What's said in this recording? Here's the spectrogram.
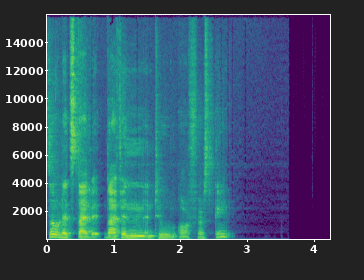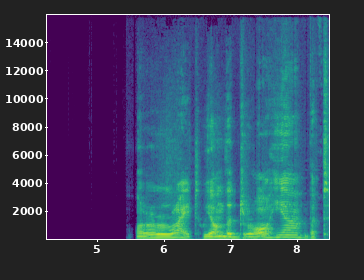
So let's dive, dive in into our first game. Alright, we are on the draw here, but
